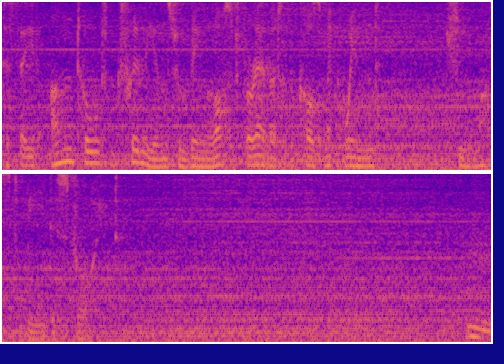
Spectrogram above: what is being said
to save untold trillions from being lost forever to the cosmic wind, she must be destroyed. Hmm.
